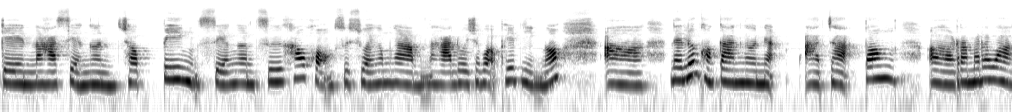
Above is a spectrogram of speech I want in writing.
เกณฑ์นะคะเสียเงินช้อปปิ้งเสียเงินซื้อข้าวของสวยๆงามๆนะคะ โดยเฉพาะเพศหญิงเนาะในเรื่องของการเงินเนี่ย อาจจะต้องอระมัดระวัง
